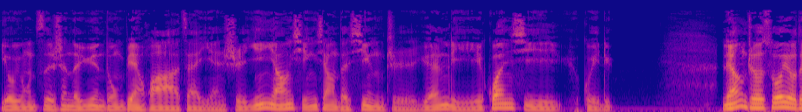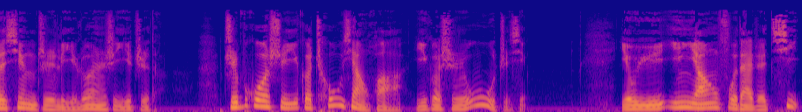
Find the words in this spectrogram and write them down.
又用自身的运动变化在演示阴阳形象的性质、原理、关系与规律。两者所有的性质理论是一致的。只不过是一个抽象化，一个是物质性。由于阴阳附带着气，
